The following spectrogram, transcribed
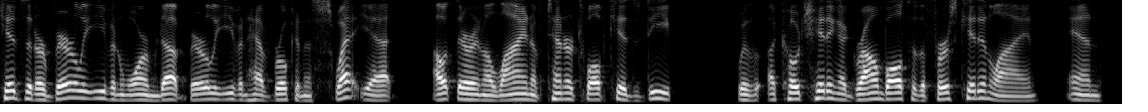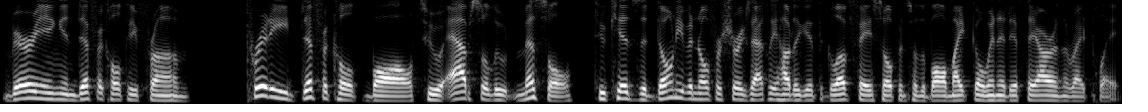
kids that are barely even warmed up, barely even have broken a sweat yet, out there in a line of 10 or 12 kids deep with a coach hitting a ground ball to the first kid in line and varying in difficulty from pretty difficult ball to absolute missile to kids that don't even know for sure exactly how to get the glove face open so the ball might go in it if they are in the right place.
